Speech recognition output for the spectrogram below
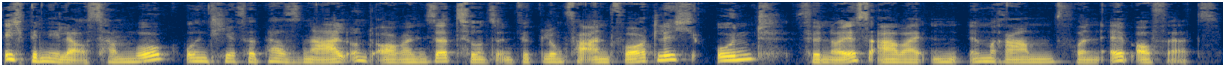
Ich bin Nele aus Hamburg und hier für Personal- und Organisationsentwicklung verantwortlich und für neues Arbeiten im Rahmen von Elbaufwärts.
